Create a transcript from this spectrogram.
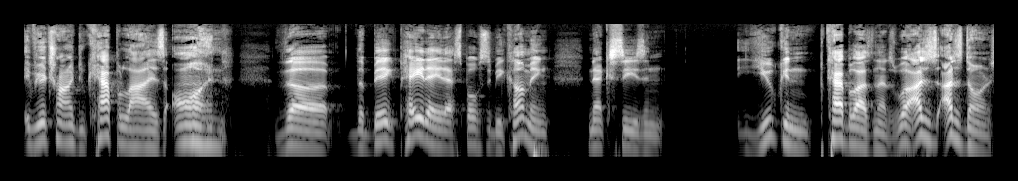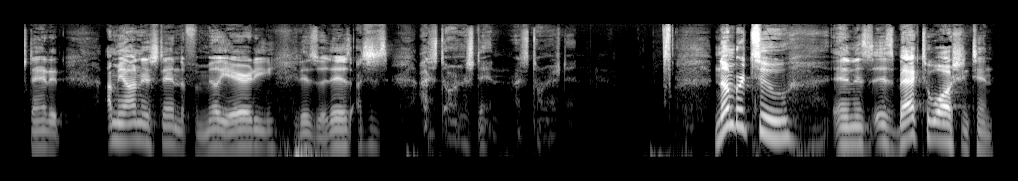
if you're trying to capitalize on the the big payday that's supposed to be coming next season, you can capitalize on that as well. I just I just don't understand it. I mean, I understand the familiarity. It is what it is. I just I just don't understand. I just don't understand. Number two, and is is back to Washington.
